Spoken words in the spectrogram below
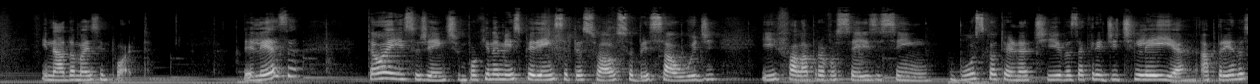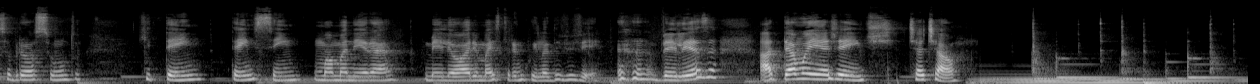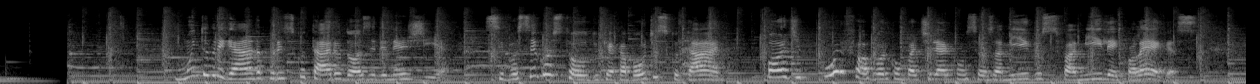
e nada mais importa. Beleza? Então é isso, gente. Um pouquinho da minha experiência pessoal sobre saúde e falar para vocês assim: busca alternativas, acredite, leia, aprenda sobre o assunto que tem, tem sim uma maneira melhor e mais tranquila de viver. Beleza? Até amanhã, gente. Tchau, tchau. Muito obrigada por escutar o Dose de Energia. Se você gostou do que acabou de escutar, pode, por favor, compartilhar com seus amigos, família e colegas?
